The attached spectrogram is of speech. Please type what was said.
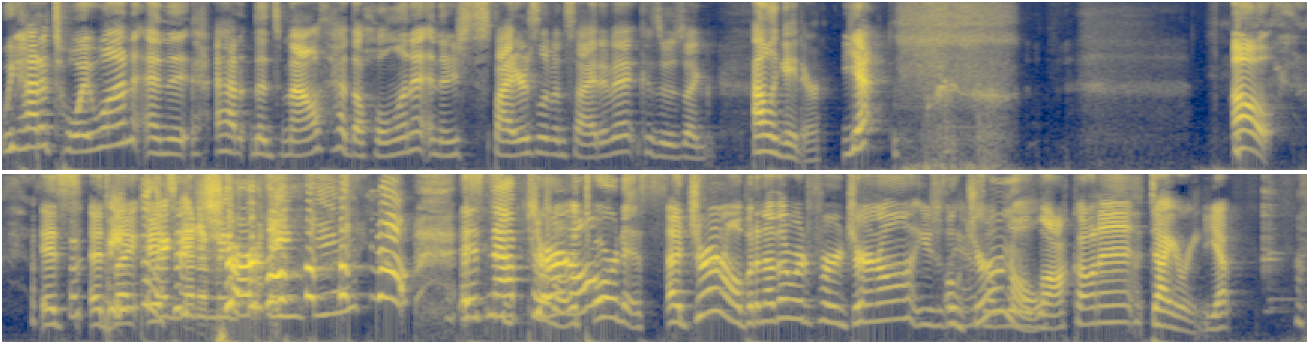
we had a toy one, and it had its mouth had the hole in it, and there's spiders live inside of it because it was like Alligator. yeah. oh, it's a, like it's a journal. no, it's Snap a turtle, a journal. tortoise. A journal, but another word for a journal usually Oh, journal. lock on it. Diary. Yep.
